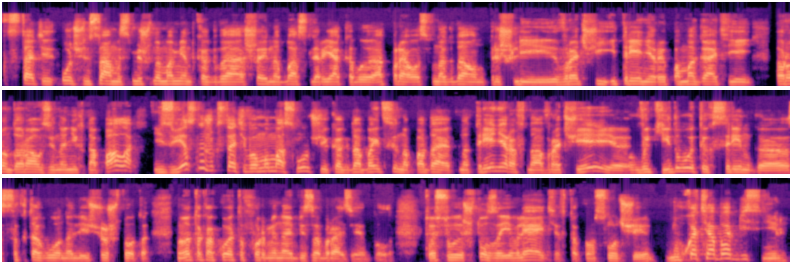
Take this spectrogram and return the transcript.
кстати, очень самый смешной момент, когда Шейна Баслер якобы отправилась в нокдаун, пришли врачи и тренеры помогать ей, Ронда Раузи на них напала. Известно же, кстати, в ММА случаи, когда бойцы нападают на тренеров, на врачей, выкидывают их с ринга, с октагона вагон или еще что-то. Но это какое-то форменное безобразие было. То есть вы что заявляете в таком случае? Ну, хотя бы объяснили.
